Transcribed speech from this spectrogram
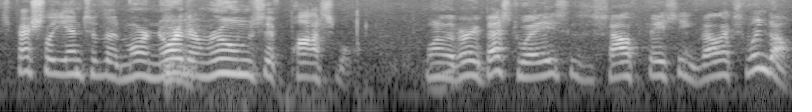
especially into the more northern mm-hmm. rooms if possible. One of the very best ways is a south-facing Velux window,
